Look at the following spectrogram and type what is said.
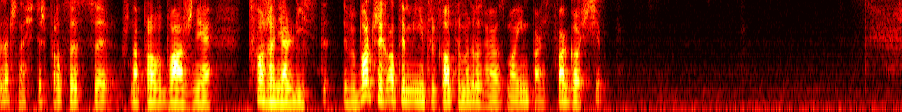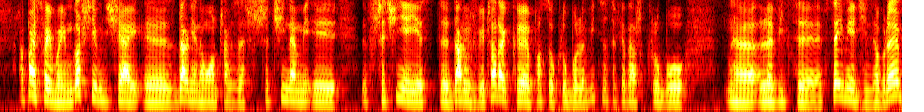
zaczyna się też proces już na poważnie tworzenia list wyborczych. O tym i nie tylko o tym będę rozmawiał z moim Państwa gościem. A Państwa i moim gościem dzisiaj y, zdalnie na łączach ze Szczecinem. Y, w Szczecinie jest Dariusz Wieczorek, y, poseł klubu Lewicy, sekretarz klubu Lewicy w Sejmie. Dzień dobry.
